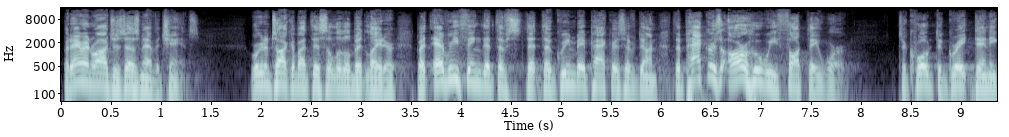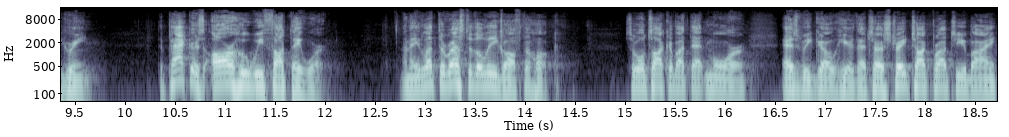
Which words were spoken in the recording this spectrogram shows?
but Aaron Rodgers doesn't have a chance. We're going to talk about this a little bit later. But everything that the, that the Green Bay Packers have done, the Packers are who we thought they were. To quote the great Denny Green, the Packers are who we thought they were. And they let the rest of the league off the hook. So we'll talk about that more as we go here. That's our Straight Talk brought to you by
